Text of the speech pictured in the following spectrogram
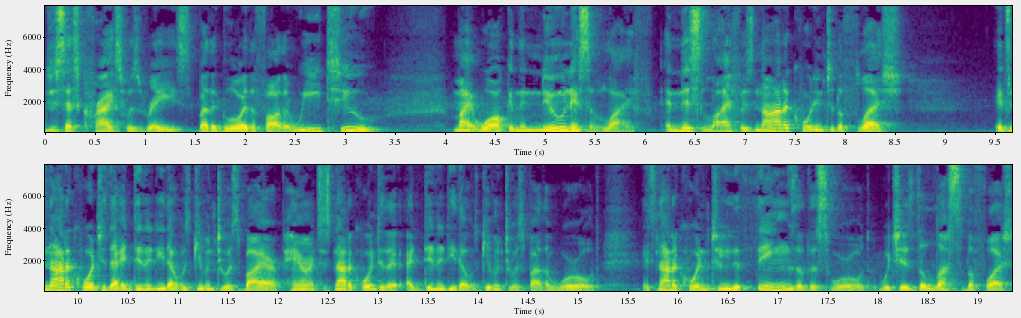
just as Christ was raised by the glory of the Father, we too might walk in the newness of life. And this life is not according to the flesh. It's not according to the identity that was given to us by our parents. It's not according to the identity that was given to us by the world. It's not according to the things of this world, which is the lust of the flesh,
